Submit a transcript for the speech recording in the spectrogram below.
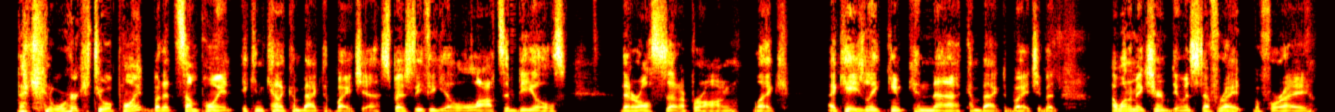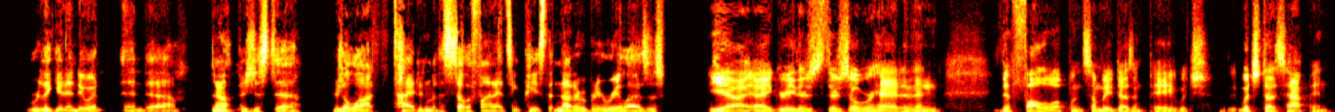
that can work to a point, but at some point it can kind of come back to bite you, especially if you get lots of deals that are all set up wrong. Like occasionally can can uh, come back to bite you. But I want to make sure I'm doing stuff right before I really get into it. And uh, don't know, there's just uh, there's a lot tied in with the seller financing piece that not everybody realizes. Yeah, I agree. There's there's overhead, and then the follow up when somebody doesn't pay, which which does happen.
